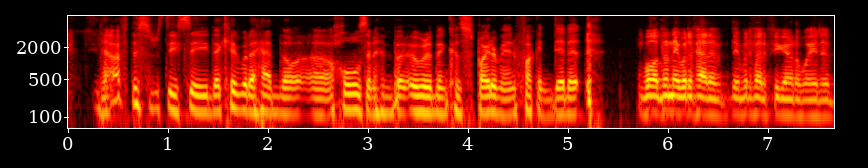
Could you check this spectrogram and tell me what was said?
now, if this was DC, that kid would have had the uh, holes in him, but it would have been because Spider-Man fucking did it. Well, then they would have had to they would have had to figure out a way to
